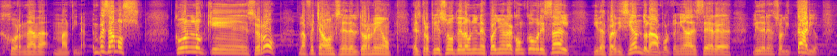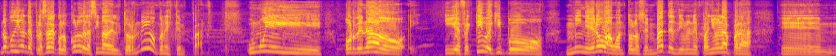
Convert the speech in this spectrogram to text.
jornada matinal. Empezamos con lo que cerró la fecha 11 del torneo. El tropiezo de la Unión Española con Cobresal y desperdiciando la oportunidad de ser eh, líder en solitario. No pudieron desplazar a Colo Colo de la cima del torneo con este empate. Un muy ordenado y efectivo equipo minero aguantó los embates de Unión Española para... Eh,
